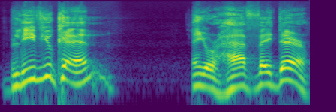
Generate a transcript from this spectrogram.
Believe you can and you're halfway there.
